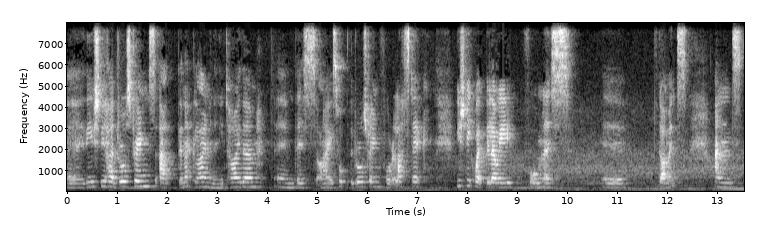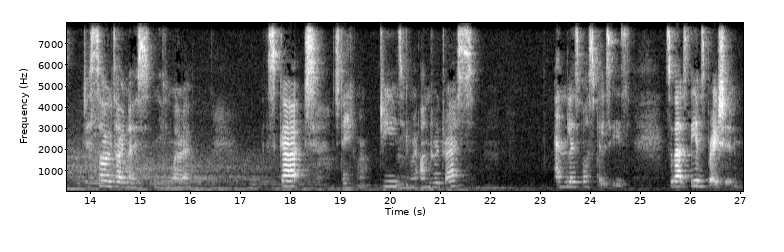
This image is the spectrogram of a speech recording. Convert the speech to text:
Uh, they usually had drawstrings at the neckline and then you tie them. Um, this, I swapped the drawstring for elastic, usually quite billowy, formless uh, garments. And just so timeless and you can wear it with a skirt, today you can wear jeans, you can wear it under a dress. Endless possibilities. So that's the inspiration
